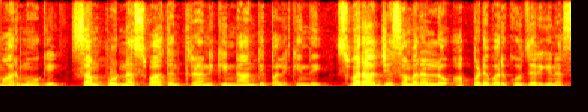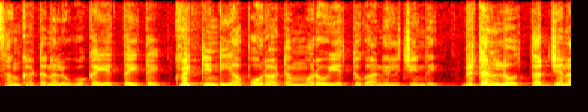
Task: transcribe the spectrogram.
మార్మోగి సంపూర్ణ స్వాతంత్ర్యానికి నాంది పలికింది. స్వరాజ్య సమరంలో అప్పటి వరకు జరిగిన సంఘటనలు ఒక ఎత్తైతే క్విట్ ఇండియా పోరాటం మరో ఎత్తుగా నిలిచింది. బ్రిటన్లో తర్జన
